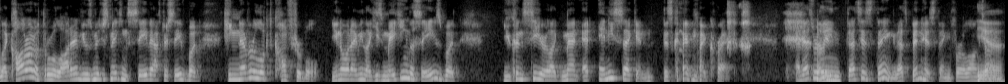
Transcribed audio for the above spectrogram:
Like Colorado threw a lot at him. He was just making save after save, but he never looked comfortable. You know what I mean? Like he's making the saves, but you can see you're like, man, at any second, this guy might crack. And that's really I mean, that's his thing. That's been his thing for a long yeah. time.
